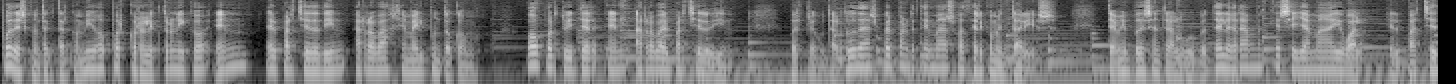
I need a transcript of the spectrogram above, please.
Puedes contactar conmigo por correo electrónico en elparchedodin.gmail.com o por Twitter en elparchedodin. Puedes preguntar dudas, proponer temas o hacer comentarios. También puedes entrar al grupo de Telegram que se llama igual, el Parche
